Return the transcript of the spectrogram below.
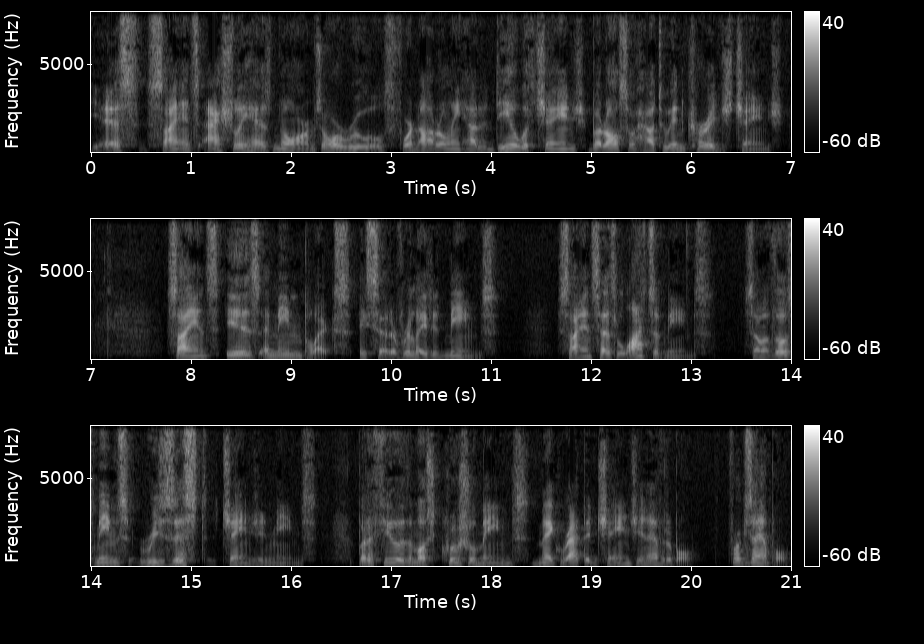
Yes, science actually has norms or rules for not only how to deal with change, but also how to encourage change. Science is a memeplex, a set of related memes. Science has lots of memes. Some of those memes resist change in memes, but a few of the most crucial memes make rapid change inevitable. For example,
